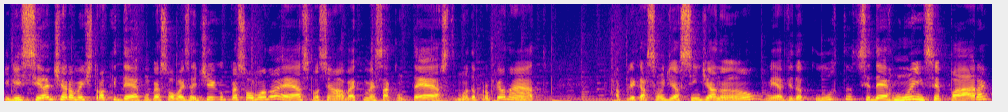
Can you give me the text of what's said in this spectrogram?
Iniciante geralmente troca ideia com o pessoal mais antigo, o pessoal manda essa. Fala assim: ah, vai começar com teste, manda propionato. Aplicação de assim, dia não, meia vida curta. Se der ruim, você para,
